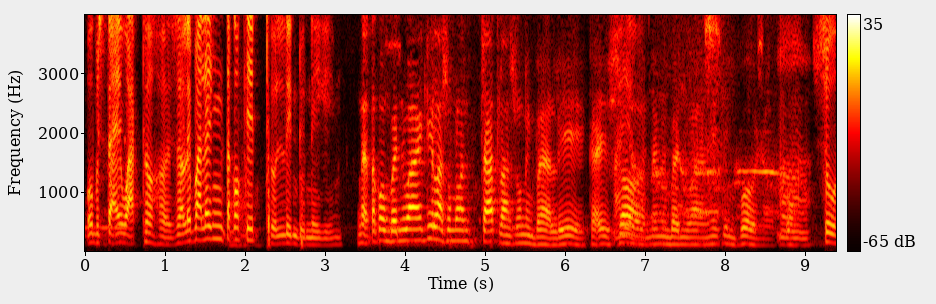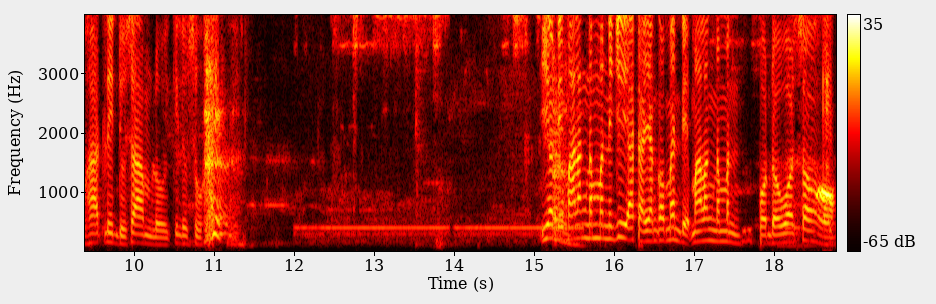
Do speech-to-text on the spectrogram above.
Oh mesti ae waduh, soalnya paling teko kidul lindune iki. Nek teko Banyuwangi iki langsung melencat langsung ning Bali. Gak iso ning Banyuwangi iki mbok. Heeh. Suhat lindu samlo iki lho suhat. Iya di Malang nemen iki ada yang komen di Malang nemen Bondowoso.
